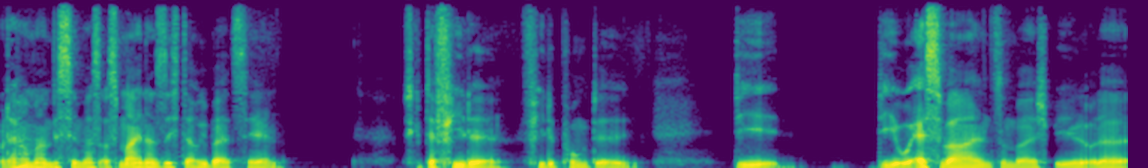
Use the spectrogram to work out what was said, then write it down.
und einfach mal ein bisschen was aus meiner Sicht darüber erzählen. Es gibt ja viele, viele Punkte, die, die US-Wahlen zum Beispiel oder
